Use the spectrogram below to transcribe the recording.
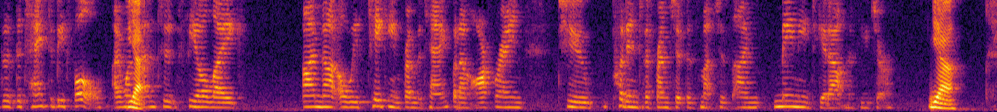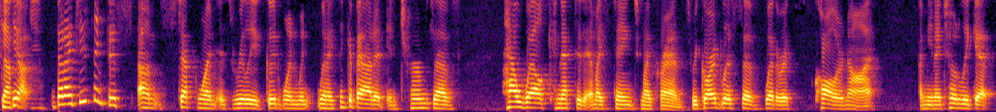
the, the tank to be full. I want Yeah. them to feel like I'm not always taking from the tank, but I'm offering to put into the friendship as much as I may need to get out in the future. Yeah, Yeah, definitely. but I do think this um, step one is really a good one when, when I think about it in terms of how well connected am I staying to my friends, regardless of whether it's call or not. I mean, I totally get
